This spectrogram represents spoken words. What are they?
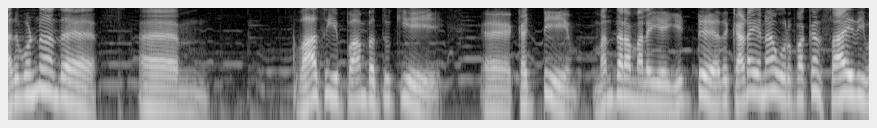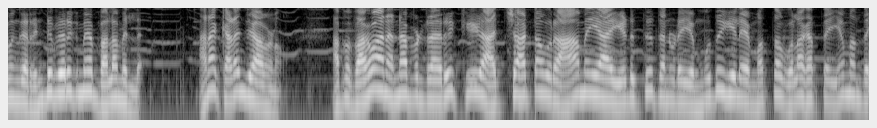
அது ஒன்றும் அந்த வாசிகி பாம்பை தூக்கி கட்டி மந்திரமலையை இட்டு அது கடையினா ஒரு பக்கம் சாயுது இவங்க ரெண்டு பேருக்குமே பலம் இல்லை ஆனால் கடைஞ்சாகணும் அப்போ பகவான் என்ன பண்ணுறாரு கீழே அச்சாட்டம் ஒரு ஆமையாக எடுத்து தன்னுடைய முதுகிலே மொத்த உலகத்தையும் அந்த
